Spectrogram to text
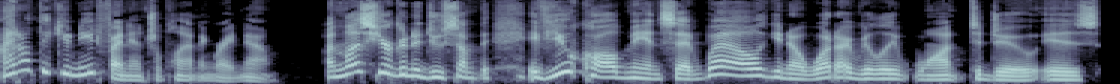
I don't think you need financial planning right now. Unless you're going to do something. If you called me and said, well, you know, what I really want to do is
